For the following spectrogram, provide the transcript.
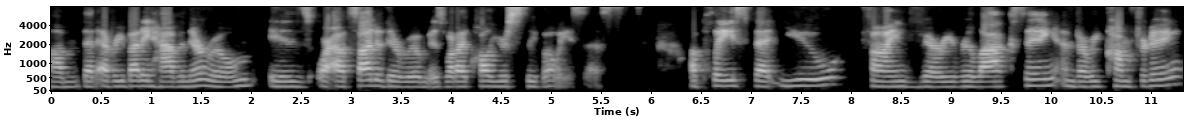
um, that everybody have in their room is, or outside of their room, is what I call your sleep oasis, a place that you find very relaxing and very comforting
